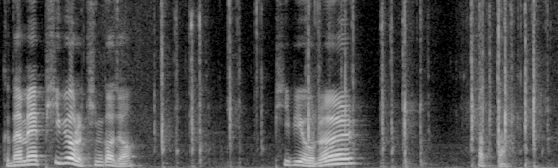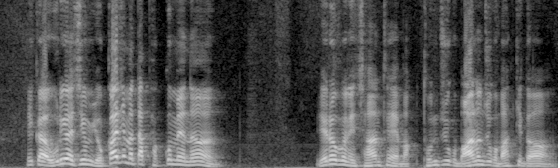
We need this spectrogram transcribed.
그 다음에 PBO를 킨 거죠 PBO를 켰다 그러니까 우리가 지금 요까지만 딱 바꾸면은 여러분이 저한테 막 돈 주고 만 원 주고 맡기던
